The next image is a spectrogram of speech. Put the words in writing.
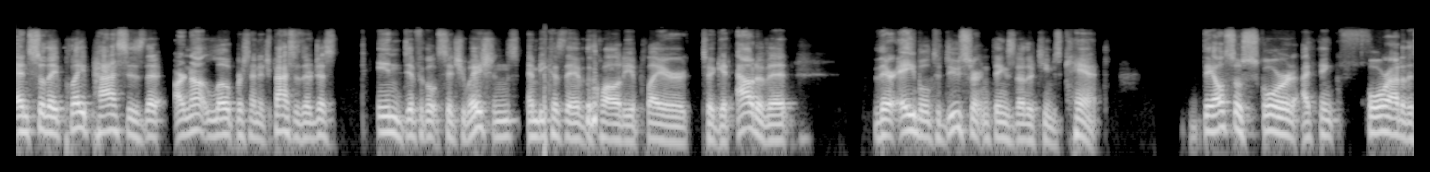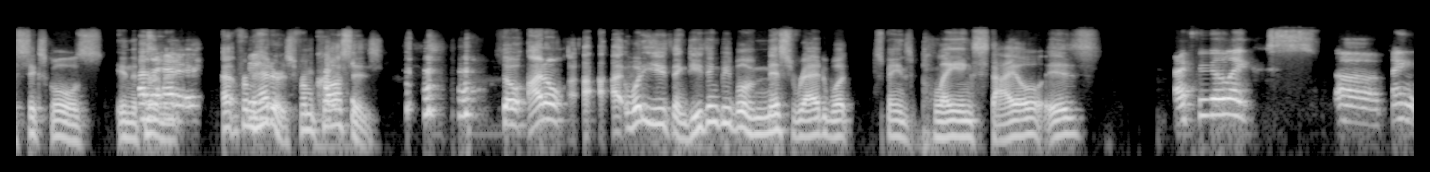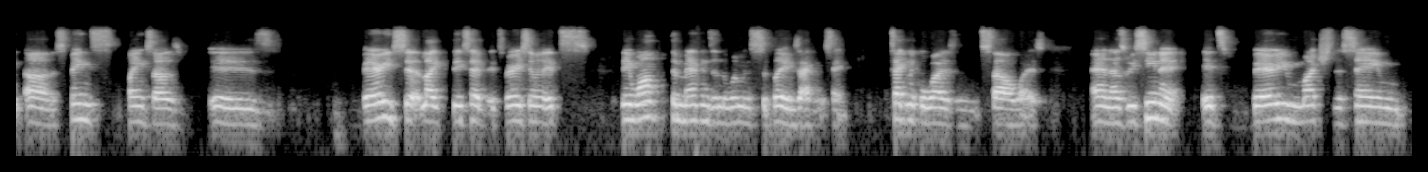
and so they play passes that are not low percentage passes. They're just in difficult situations. And because they have the quality of player to get out of it, they're able to do certain things that other teams can't. They also scored, I think, four out of the six goals in the tournament header. Uh, from headers, from crosses. so I don't. I, I, what do you think? Do you think people have misread what Spain's playing style is? I feel like uh, playing uh, Spain's playing style is is very like they said it's very similar it's they want the men's and the women's to play exactly the same technical wise and style wise and as we've seen it it's very much the same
